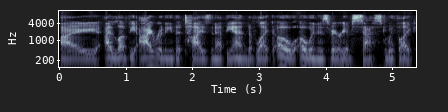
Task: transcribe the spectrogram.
i i love the irony that ties in at the end of like oh owen is very obsessed with like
